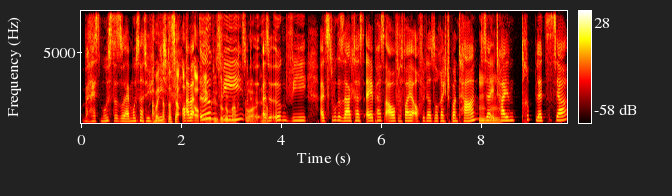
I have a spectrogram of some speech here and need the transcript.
was heißt musste so sein? Muss natürlich Aber ich nicht. hab das ja oft aber auch irgendwie so gemacht, so, und, ja. Also irgendwie, als du gesagt hast, ey, pass auf, das war ja auch wieder so recht spontan, dieser Mhm. Italien-Trip letztes Jahr.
